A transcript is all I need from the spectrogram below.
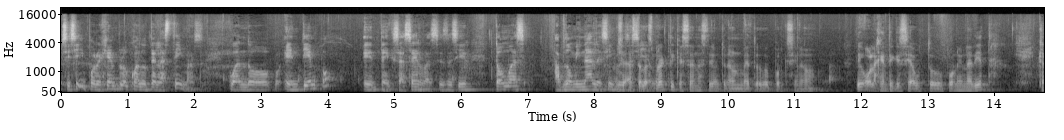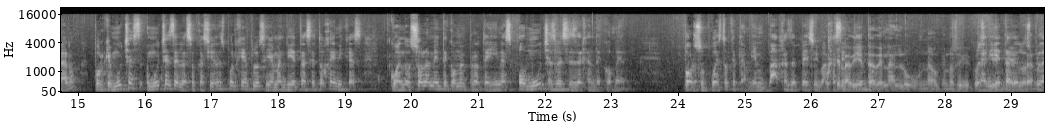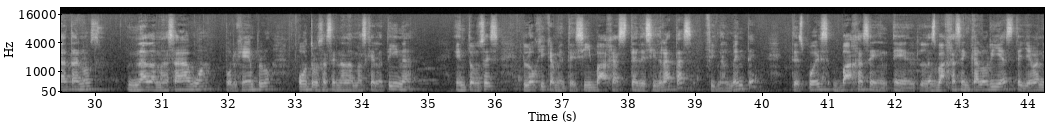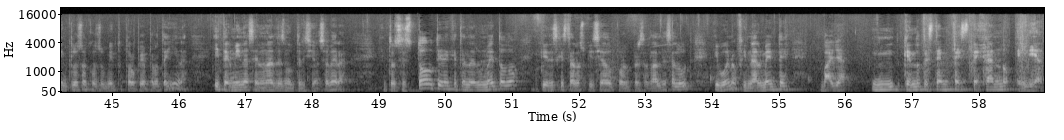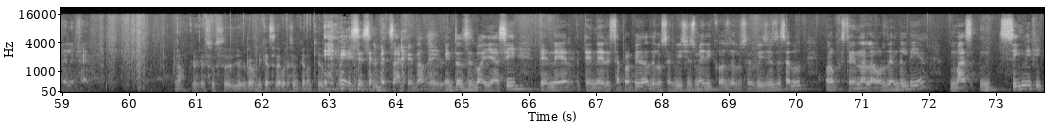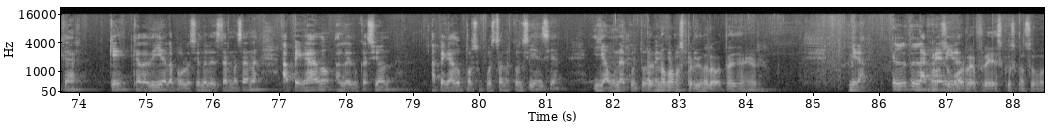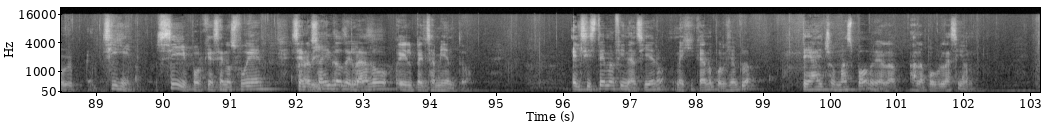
Sí, sí, por ejemplo, cuando te lastimas, cuando en tiempo eh, te exacerbas, es decir, tomas abdominales simplemente. hasta las prácticas sanas deben tener un método porque si no, o la gente que se autopone una dieta. Claro, porque muchas, muchas de las ocasiones, por ejemplo, se llaman dietas cetogénicas cuando solamente comen proteínas o muchas veces dejan de comer. Por supuesto que también bajas de peso y bajas Porque la dieta de la luna o que no sé qué cosa. La dieta de los plátanos, nada más agua, por ejemplo. Otros hacen nada más gelatina. Entonces, lógicamente, si bajas, te deshidratas finalmente después bajas en, las bajas en calorías te llevan incluso a consumir tu propia proteína y terminas en una desnutrición severa. Entonces todo tiene que tener un método, tienes que estar auspiciado por el personal de salud y bueno, finalmente vaya, que no te estén festejando el día del enfermo. No, eso es la única celebración que no quiero. Ese es el mensaje, ¿no? Entonces vaya así, tener, tener esta propiedad de los servicios médicos, de los servicios de salud, bueno, que estén a la orden del día, más significar que cada día la población debe estar más sana, apegado a la educación, apegado por supuesto a la conciencia y a una cultura Pero no vamos perdiendo la batalla, Gary. Mira, la realidad... Consumo de refrescos, consumo de... Sí, Sí, porque se nos fue, se nos ha ido de lado el pensamiento. El sistema financiero mexicano, por ejemplo, te ha hecho más pobre a la, a la población.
